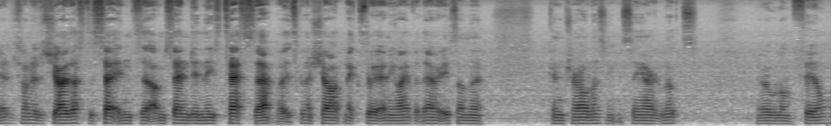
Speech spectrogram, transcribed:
Yeah, just wanted to show that's the settings that I'm sending these tests at, but it's going to show up next to it anyway. But there it is on the controller, so you can see how it looks. They're all on fill.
